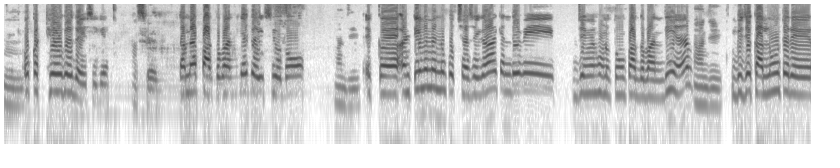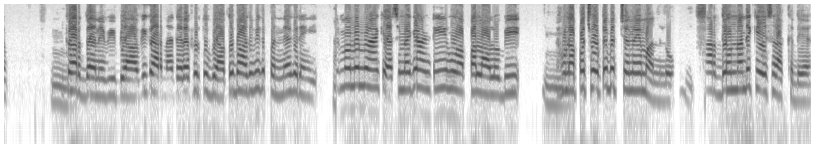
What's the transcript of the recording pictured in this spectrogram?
ਉਹ ਇਕੱਠੇ ਹੋ ਕੇ ਗਏ ਸੀਗੇ। ਅੱਛਾ। ਤਾਂ ਮੈਂ ਪੱਗ ਬੰਨ ਕੇ ਗਈ ਸੀ ਉਦੋਂ ਹਾਂਜੀ। ਇੱਕ ਆਂਟੀ ਨੇ ਮੈਨੂੰ ਪੁੱਛਿਆ ਸੀਗਾ ਕਹਿੰਦੇ ਵੀ ਜਿਵੇਂ ਹੁਣ ਤੂੰ ਪੱਗ ਬੰਨਦੀ ਆ ਹਾਂਜੀ। ਵੀ ਜੇ ਕੱਲ ਨੂੰ ਤੇਰੇ ਘਰਦਿਆਂ ਨੇ ਵੀ ਵਿਆਹ ਵੀ ਕਰਨਾ ਤੇਰਾ ਫਿਰ ਤੂੰ ਵਿਆਹ ਤੋਂ ਬਾਅਦ ਵੀ ਤਾਂ ਪੰਨਿਆ ਕਰੇਂਗੀ। ਫਿਰ ਮੈਂ ਉਹਨਾਂ ਨੂੰ ਐ ਕਿਹਾ ਸੀ ਮੈਂ ਕਿਹਾ ਆਂਟੀ ਹੁਣ ਆਪਾਂ ਲਾ ਲਓ ਵੀ। ਹੁਣ ਆਪਾਂ ਛੋਟੇ ਬੱਚੇ ਨੂੰ ਇਹ ਮੰਨ ਲਓ ਕਰਦੇ ਉਹਨਾਂ ਦੇ ਕੇਸ ਰੱਖਦੇ ਆ।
